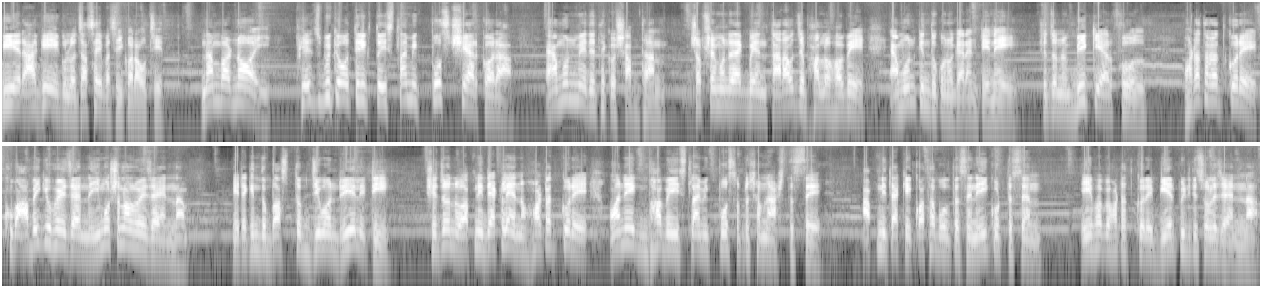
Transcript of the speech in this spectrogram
বিয়ের আগে এগুলো যাচাই বাছাই করা উচিত। নাম্বার নয়, ফেসবুকে অতিরিক্ত ইসলামিক পোস্ট শেয়ার করা, এমন মেয়েদের থেকেও সাবধান। সবসময় মনে রাখবেন, তারাও যে ভালো হবে, এমন কিন্তু কোনো গ্যারান্টি নেই। সেজন্য বি কেয়ারফুল হঠাৎ হঠাৎ করে খুব আবেগী হয়ে যায় না ইমোশনাল হয়ে যায় না। এটা কিন্তু বাস্তব জীবন রিয়েলিটি সেজন্য আপনি দেখলেন হঠাৎ করে অনেকভাবে ইসলামিক পোস্ট আপনার সামনে আসতেছে। আপনি তাকে কথা বলতেছেন, এই করতেছেন। এইভাবে হঠাৎ করে বিয়ের পিড়িতে চলে যায় না।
